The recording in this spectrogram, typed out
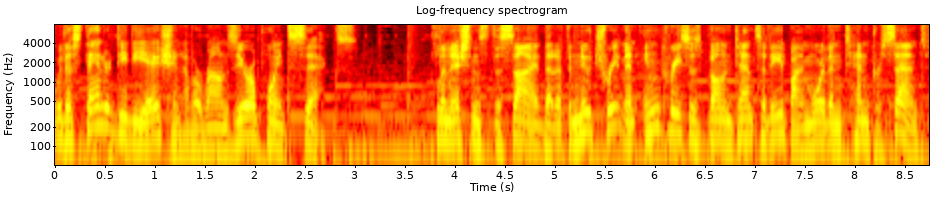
with a standard deviation of around 0.6. Clinicians decide that if a new treatment increases bone density by more than 10%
